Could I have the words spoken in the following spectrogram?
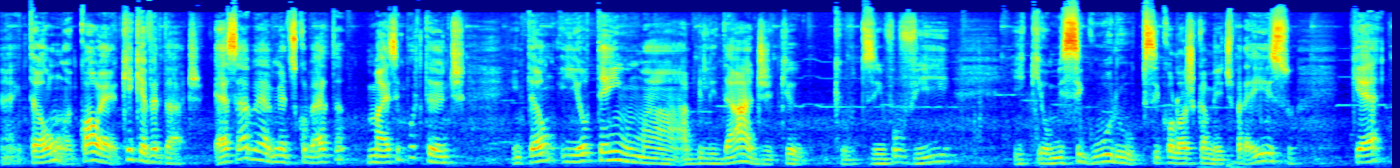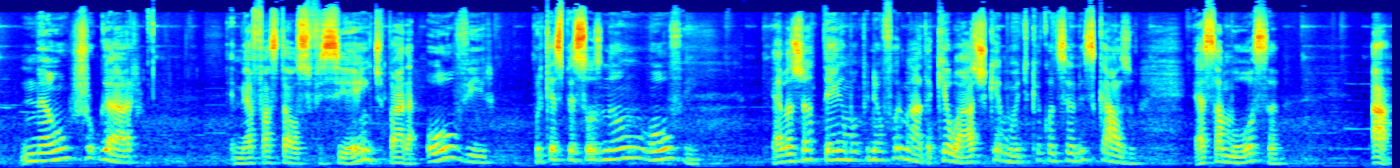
É, então, qual é? O que, que é verdade? Essa é a minha descoberta mais importante. Então, e eu tenho uma habilidade que eu, que eu desenvolvi e que eu me seguro psicologicamente para isso, que é não julgar. É me afastar o suficiente para ouvir, porque as pessoas não ouvem. Elas já têm uma opinião formada, que eu acho que é muito o que aconteceu nesse caso. Essa moça. Ah,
